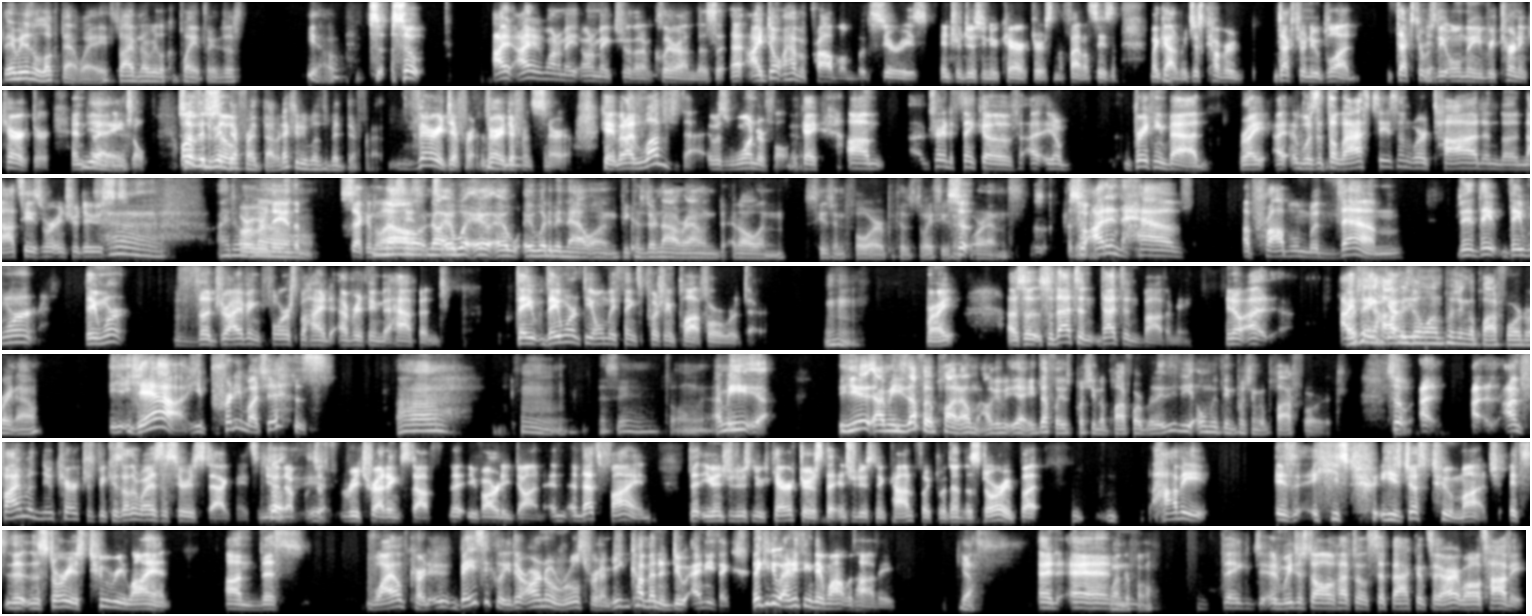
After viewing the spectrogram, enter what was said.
maybe it doesn't look that way, so I have no real complaints. I just, you know, So, so I, I want to make I want to make sure that I'm clear on this. I, I don't have a problem with series introducing new characters in the final season. My God, we just covered Dexter New Blood. Dexter was the only returning character and Yeah, an yeah. Angel. well, it's a bit different though. It actually was a bit different. very different, very Mhm. different scenario. Okay, but I loved that. It was wonderful. Yeah. Okay, um, I'm trying to think of uh, you know Breaking Bad. Right? I, was it the last season where Todd and the Nazis were introduced? I don't Or know. were they in the Second to last no, season. no, too? it, would it, it, it would have been that one because they're not around at all in season four because the way season So- four ends. so Yeah. I didn't have a problem with them. They they they weren't they weren't the driving force behind everything that happened. They they weren't the only things pushing plot forward there, hmm right? Uh, so so that didn't that didn't bother me. You know, I I I think think uh, the one pushing the plot forward right now. yeah, he pretty much is. Uh hmm. Is he the only? I mean, he, is- I mean, he's definitely a plot element. I'll give you. Yeah, he definitely is pushing the plot forward, but he's the only thing pushing the plot forward? So I, I I'm fine with new characters because otherwise the series stagnates and you end So, up yeah. just retreading stuff that you've already done, and and that's fine that you introduce new characters that introduce new conflict within the story, but Javi is he's too, he's just too much. It's the the story is too reliant on this wild card. Eh, basically, there are no rules for him. He can come in and do anything. They can do anything they want with Javi, Yes, and and wonderful. they and we just all have to sit back and say, all right, well, it's Javi.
